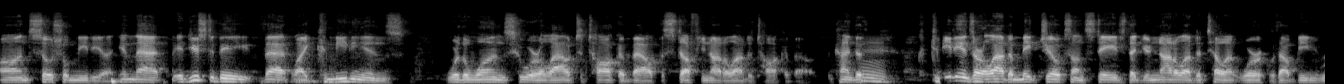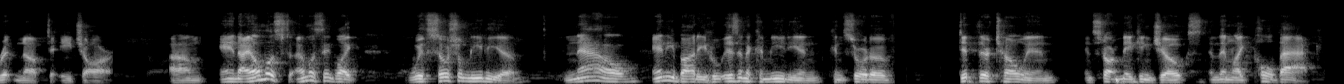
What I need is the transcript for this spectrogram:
on social media. In that, it used to be that like comedians were the ones who were allowed to talk about the stuff you're not allowed to talk about. The kind of mm. comedians are allowed to make jokes on stage that you're not allowed to tell at work without being written up to HR. Um, and I almost, I almost think like with social media now, anybody who isn't a comedian can sort of dip their toe in and start making jokes and then like pull back.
